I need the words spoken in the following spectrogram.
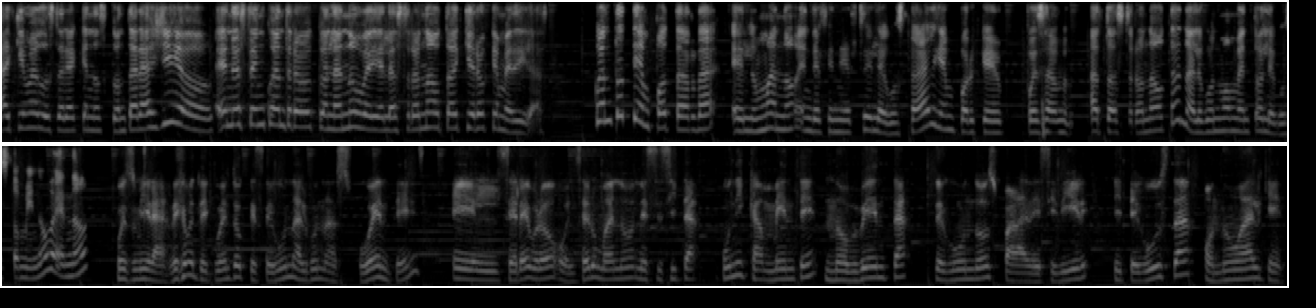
aquí me gustaría que nos contaras Gio. En este encuentro con la nube y el astronauta quiero que me digas, ¿cuánto tiempo tarda el humano en definir si le gusta a alguien? Porque pues a, a tu astronauta en algún momento le gustó mi nube, ¿no? Pues mira, déjame te cuento que según algunas fuentes, el cerebro o el ser humano necesita únicamente 90 segundos para decidir si te gusta o no alguien.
